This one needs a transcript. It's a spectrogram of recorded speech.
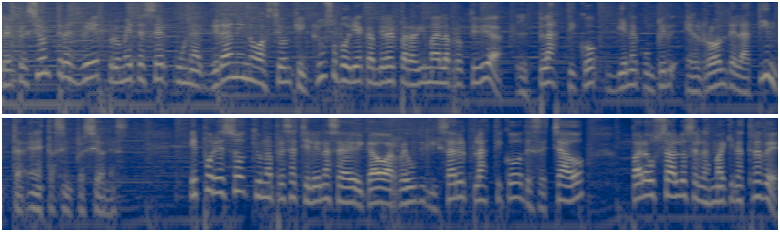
La impresión 3D promete ser una gran innovación que incluso podría cambiar el paradigma de la productividad. El plástico viene a cumplir el rol de la tinta en estas impresiones. Es por eso que una empresa chilena se ha dedicado a reutilizar el plástico desechado para usarlos en las máquinas 3D.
